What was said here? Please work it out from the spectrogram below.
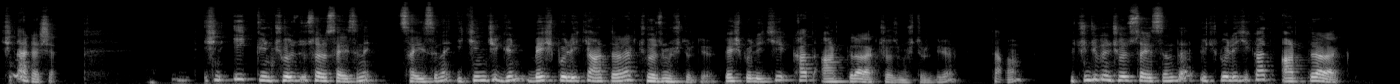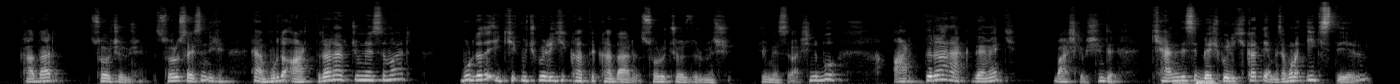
Şimdi arkadaşlar şimdi ilk gün çözdüğü soru sayısını sayısını ikinci gün 5 bölü 2 arttırarak çözmüştür diyor. 5 bölü 2 kat arttırarak çözmüştür diyor. Tamam. Üçüncü gün çözü sayısında 3 bölü 2 kat arttırarak kadar soru çözmüş. Soru sayısının 2. He, burada arttırarak cümlesi var. Burada da 2 3 bölü 2 katı kadar soru çözdürmüş cümlesi var. Şimdi bu arttırarak demek başka bir şey. Şimdi kendisi 5 bölü 2 kat ya. Mesela buna x diyelim.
